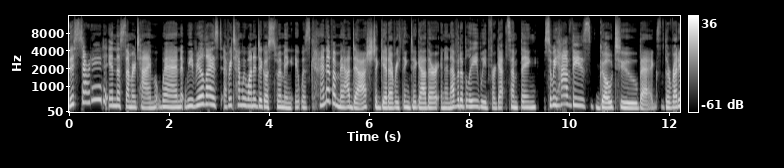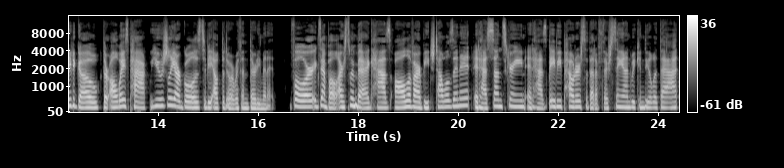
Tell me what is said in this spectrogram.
This started in the summertime when we realized every time we wanted to go swimming, it was kind of a mad dash to get everything together, and inevitably we'd forget something. So we have these go to bags. They're ready to go, they're always packed. Usually, our goal is to be out the door within 30 minutes. For example, our swim bag has all of our beach towels in it. It has sunscreen. It has baby powder so that if there's sand, we can deal with that.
